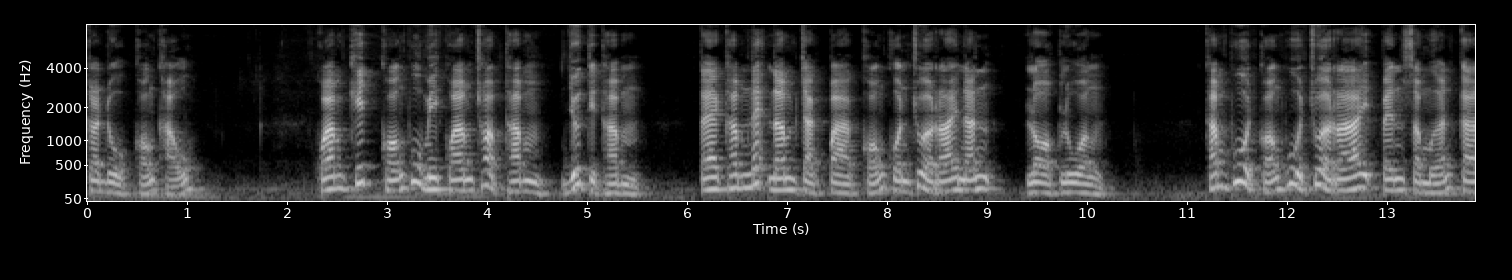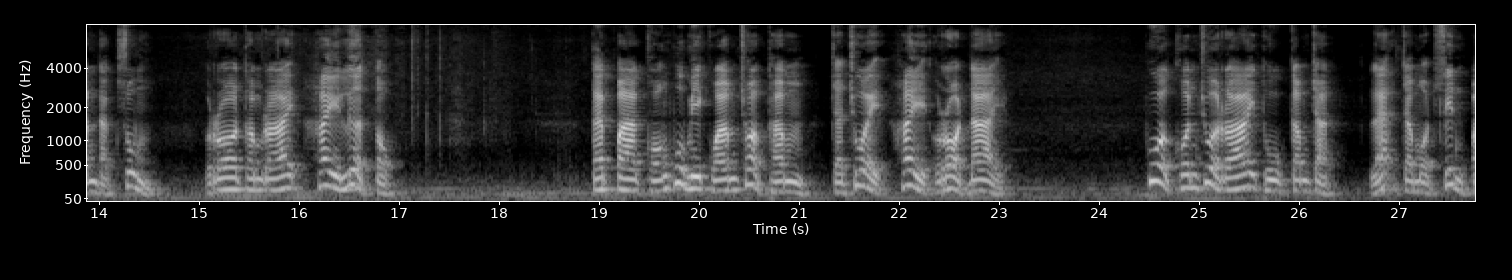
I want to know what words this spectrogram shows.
กระดูกของเขา ความคิดของผู้มีความชอบธรรม ยุติธรรม แต่คำแนะนำจากปากของคนชั่วร้ายนั้น หลอกลวงคำพูดของผู้ชั่วร้ายเป็นเสมือนการดักซุ่ม รอทำร้ายให้เลือดตก แต่ปากของผู้มีความชอบธรรมจะช่วยให้รอดได้ พวกคนชั่วร้ายถูกกำจัดและจะหมดสิ้นไป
